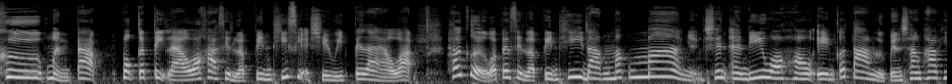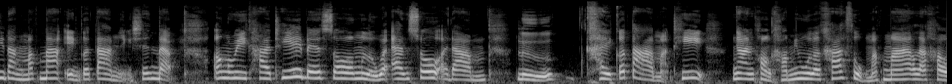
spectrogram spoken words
คือเหมือนแบบ ปกติแล้วอะค่ะศิลปินที่เสียชีวิตไปแล้วอะถ้าเกิดว่าเป็นศิลปินที่ดังมากๆ อย่างเช่นแอนดี้วอร์ฮอลเองก็ตามหรือเป็นช่างภาพที่ดังมากๆ เองก็ตามอย่างเช่นแบบองรีคาเทียเบซงหรือว่าแอนโซอดัมหรือใครก็ตามอะที่งานของเขามีมูลค่าสูงมากๆแล้วเขา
